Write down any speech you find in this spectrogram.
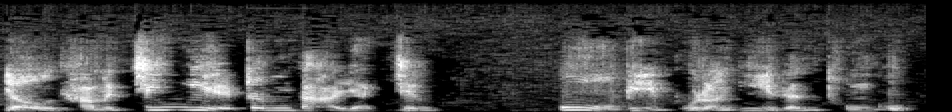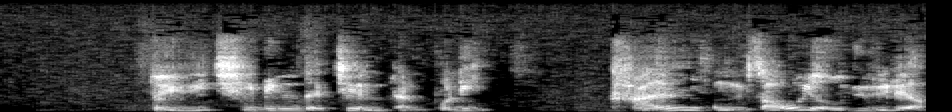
要他们今夜睁大眼睛，务必不让一人通过。对于骑兵的进展不利。谭红早有预料，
